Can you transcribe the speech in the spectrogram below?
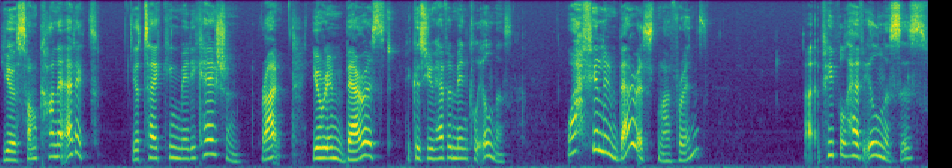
you're some kind of addict. You're taking medication, right? You're embarrassed because you have a mental illness. Why feel embarrassed, my friends? Uh, people have illnesses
